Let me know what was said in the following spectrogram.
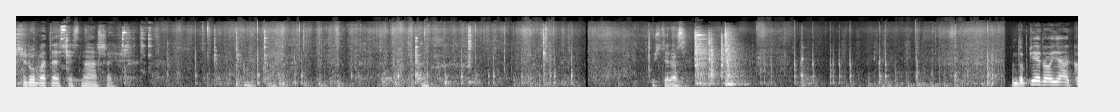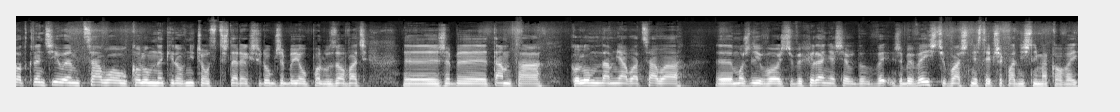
Śruba też jest nasza już. Puść teraz. Dopiero jak odkręciłem całą kolumnę kierowniczą z czterech śrub, żeby ją poluzować, yy, żeby tamta kolumna miała cała yy, możliwość wychylenia się, żeby wyjść właśnie z tej przekładni ślimakowej.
